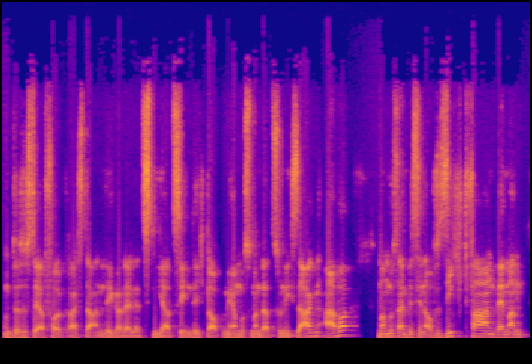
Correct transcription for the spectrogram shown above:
Und das ist der erfolgreichste Anleger der letzten Jahrzehnte. Ich glaube, mehr muss man dazu nicht sagen. Aber man muss ein bisschen auf Sicht fahren, wenn man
